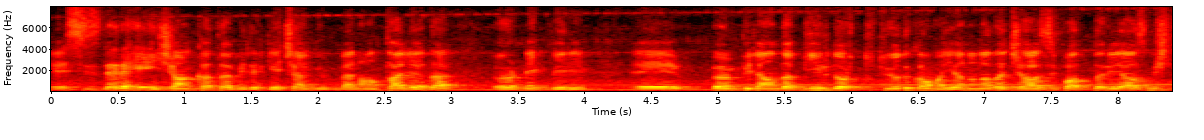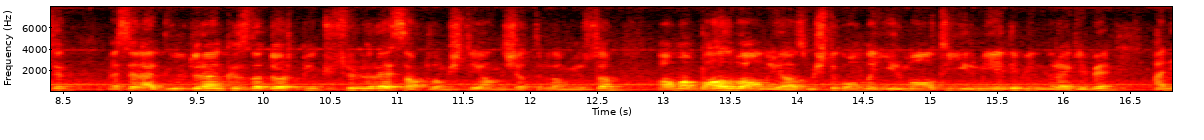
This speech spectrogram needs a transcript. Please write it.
e, sizlere heyecan katabilir. Geçen gün ben Antalya'da örnek vereyim. E, ön planda 1-4 tutuyorduk ama yanına da cazip atları yazmıştık. Mesela Güldüren Kız'da 4000 küsür lira hesaplamıştı yanlış hatırlamıyorsam. Ama Balbağını yazmıştık. Onunla 26-27 bin lira gibi. Hani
